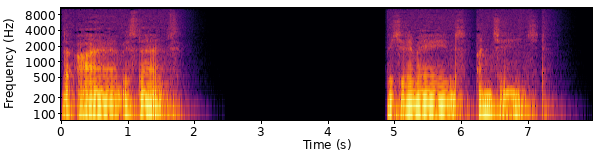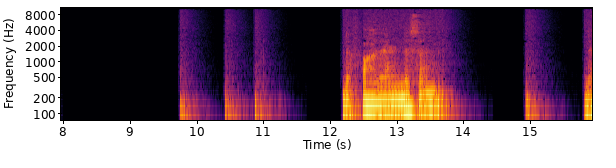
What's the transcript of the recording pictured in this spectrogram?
the I am is that which remains unchanged. The Father and the Son the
